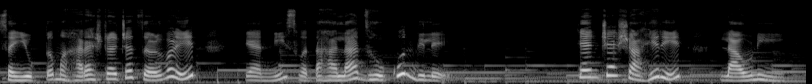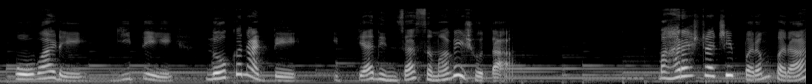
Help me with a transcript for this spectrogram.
संयुक्त महाराष्ट्राच्या चळवळीत त्यांनी स्वतःला झोकून दिले. त्यांच्या शाहिरीत लावणी पोवाडे गीते लोकनाट्ये इत्यादींचा समावेश होता. महाराष्ट्राची परंपरा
